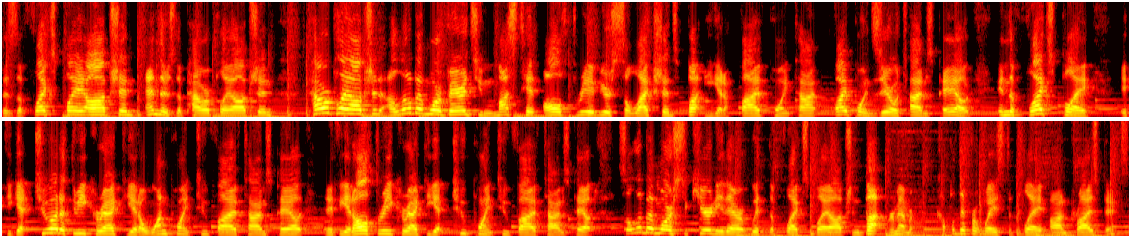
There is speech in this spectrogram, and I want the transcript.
There's the flex play option and there's the power play option. Power play option, a little bit more variance. You must hit all three of your selections, but you get a 5.0 time, 5.0 times payout. In the flex play, if you get two out of three correct, you get a 1.25 times payout. And if you get all three correct, you get 2.25 times payout. So a little bit more security there with the flex play option. But remember, a couple different ways to play on PrizePicks.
